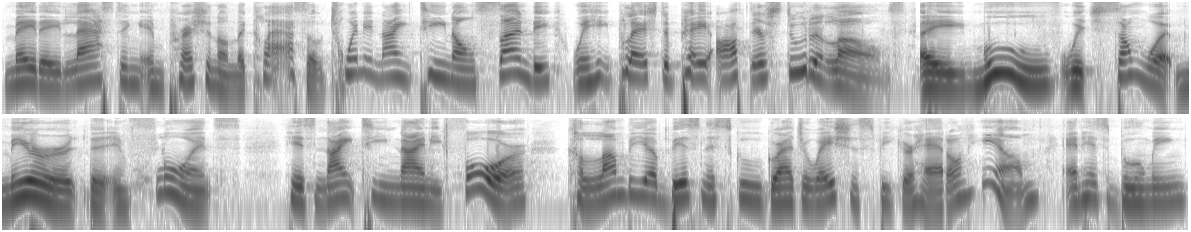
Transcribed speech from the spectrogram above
made a lasting impression on the class of 2019 on Sunday when he pledged to pay off their student loans. A move which somewhat mirrored the influence his 1994 Columbia Business School graduation speaker had on him and his booming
